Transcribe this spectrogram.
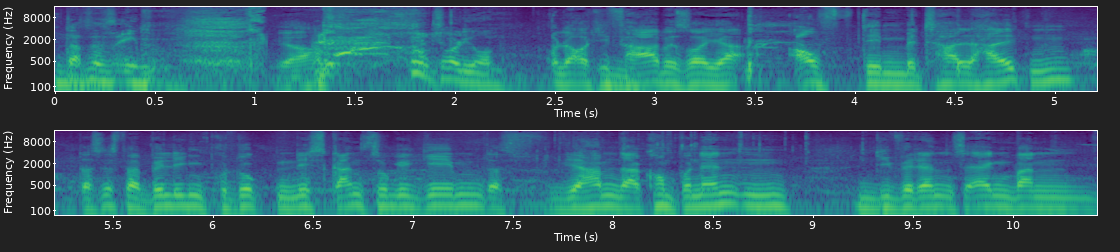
Und das ist eben, Ja. Entschuldigung, Oder auch die Farbe soll ja auf dem Metall halten. Das ist bei billigen Produkten nicht ganz so gegeben. Das, wir haben da Komponenten, die wir dann uns irgendwann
